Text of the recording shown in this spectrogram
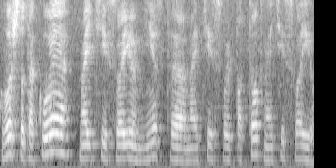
Вот что такое найти свое место, найти свой поток, найти свое.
